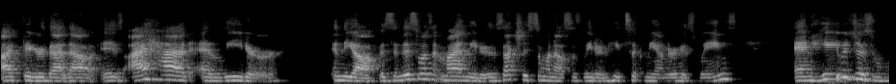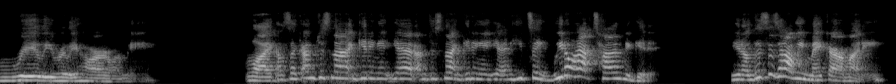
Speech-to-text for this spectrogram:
I figured that out is I had a leader in the office, and this wasn't my leader. This was actually someone else's leader, and he took me under his wings. And he was just really, really hard on me. Like, I was like, I'm just not getting it yet. I'm just not getting it yet. And he'd say, We don't have time to get it. You know, this is how we make our money.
